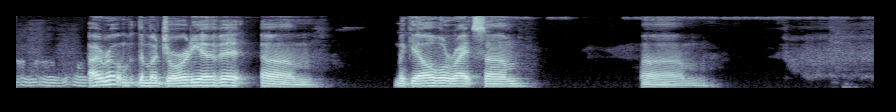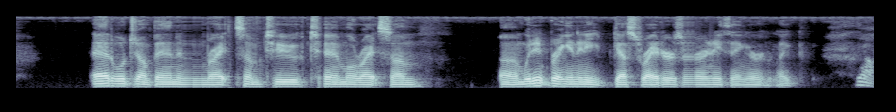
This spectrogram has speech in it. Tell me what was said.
Or, or, I wrote the majority of it. Um, Miguel will write some. Um, Ed will jump in and write some too. Tim will write some. Um, we didn't bring in any guest writers or anything, or like, yeah,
